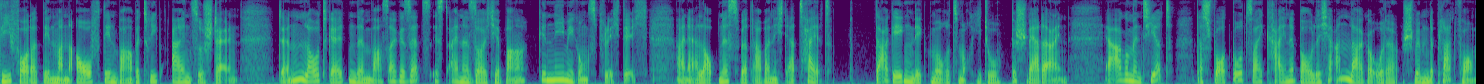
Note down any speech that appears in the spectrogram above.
Die fordert den Mann auf, den Barbetrieb einzustellen. Denn laut geltendem Wassergesetz ist eine solche Bar genehmigungspflichtig. Eine Erlaubnis wird aber nicht erteilt. Dagegen legt Moritz Mojito Beschwerde ein. Er argumentiert, das Sportboot sei keine bauliche Anlage oder schwimmende Plattform.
